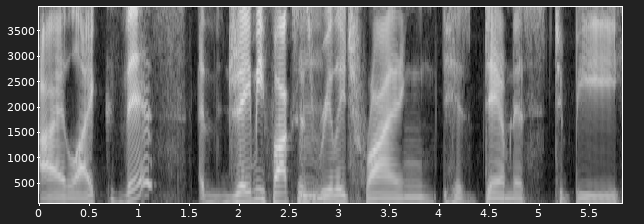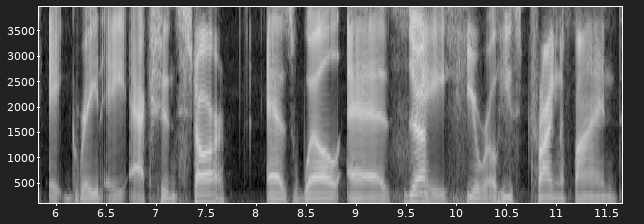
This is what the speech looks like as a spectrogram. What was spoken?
I like this. Jamie Foxx is really trying his damnness to be a grade A action star as well as Yeah. a hero. He's trying to find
